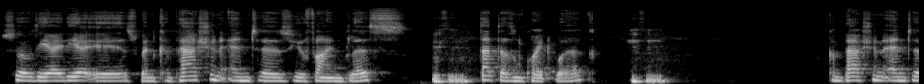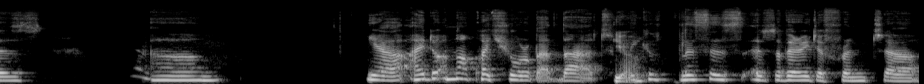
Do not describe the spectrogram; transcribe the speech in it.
So the idea is when compassion enters, you find bliss. hmm That doesn't quite work. hmm compassion enters um yeah i don't i'm not quite sure about that Yeah. because bliss is is a very different uh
